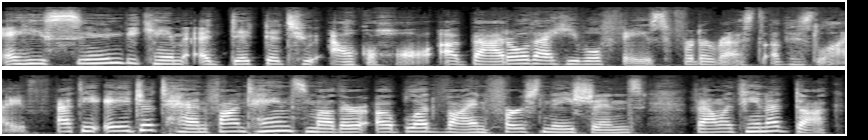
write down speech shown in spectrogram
and he soon became addicted to alcohol, a battle that he will face for the rest of his life. At the age of 10, Fontaine's mother, a Bloodvein First Nations, Valentina Duck,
